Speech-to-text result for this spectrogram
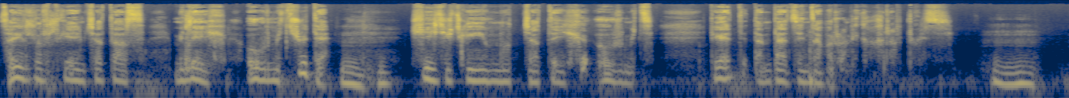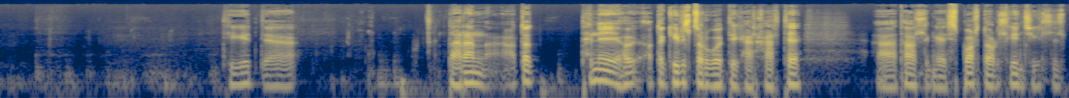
соёл урлагийн юм чадаас нэлээ их өвөр мэд шүү дээ. Шийж жижигэн юмнууд ч одоо их өвөр мэд. Тэгээд дандаа Зинзаброникагаар авдаг байсан. Тэгээд э, дараа нь одоо таны одоо гэрэл зургуудыг харахаар те та бол ингээ спорт урлагийн чиглэлд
